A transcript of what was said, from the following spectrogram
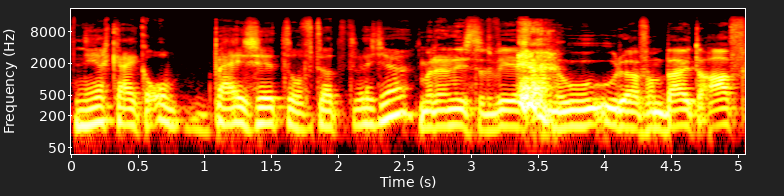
neerkijken op bij zit. Of dat, weet je? Maar dan is het weer hoe, hoe daar van buitenaf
